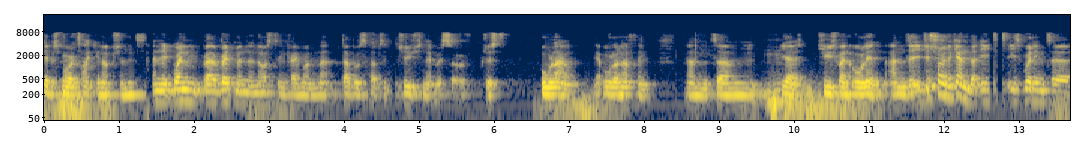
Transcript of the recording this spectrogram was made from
give us more attacking options. And it, when uh, Redmond and Austin came on, that double substitution, it was sort of just all out, yeah, all or nothing. And um, Mhm. yeah, Hughes went all in, and it just showed again that he's, he's willing to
